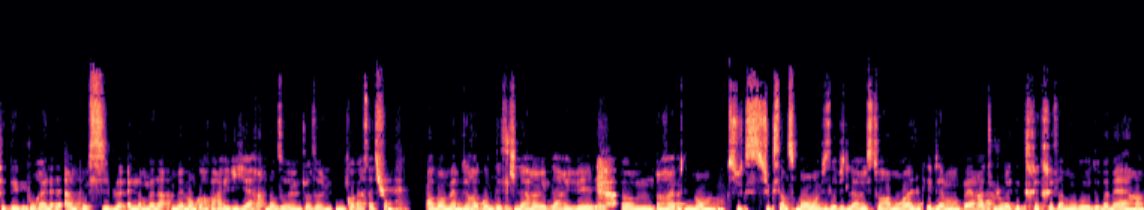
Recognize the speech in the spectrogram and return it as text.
C'était pour elle impossible. Elle m'en a même encore parlé hier dans, dans une conversation avant même de raconter ce qui leur est arrivé, euh, rapidement, succinctement vis-à-vis de leur histoire amoureuse, eh bien, mon père a toujours été très très amoureux de ma mère.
